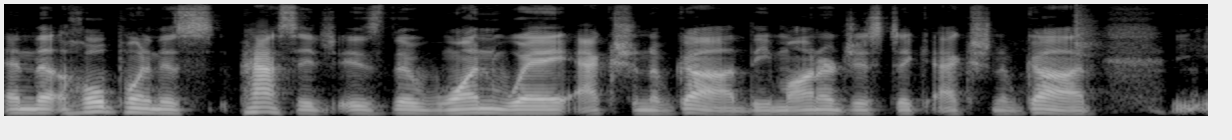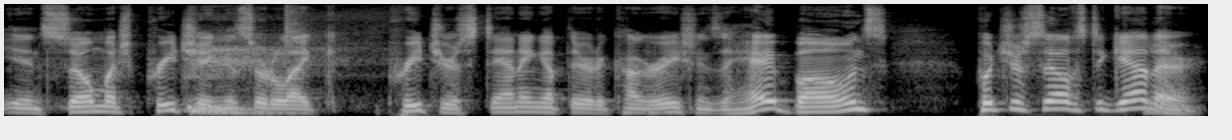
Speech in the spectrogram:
And the whole point of this passage is the one-way action of God, the monergistic action of God. In so much preaching, it's sort of like preachers standing up there to congregations saying, "Hey, bones, put yourselves together."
